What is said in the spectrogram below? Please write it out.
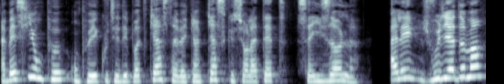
Ah ben si on peut, on peut écouter des podcasts avec un casque sur la tête, ça isole. Allez, je vous dis à demain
